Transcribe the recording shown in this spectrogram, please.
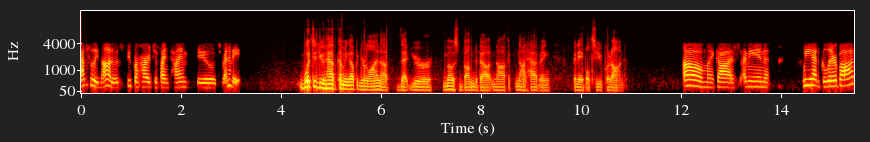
absolutely not. It was super hard to find time to to renovate. What did you have coming up in your lineup that you're most bummed about not not having been able to put on? Oh my gosh. I mean, we had Glitterbox.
